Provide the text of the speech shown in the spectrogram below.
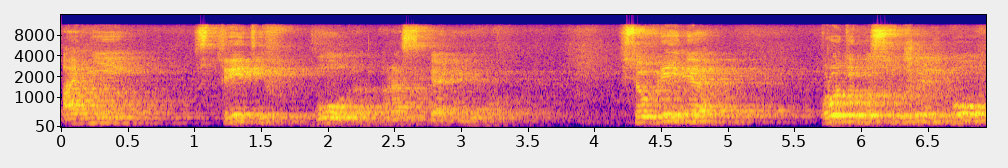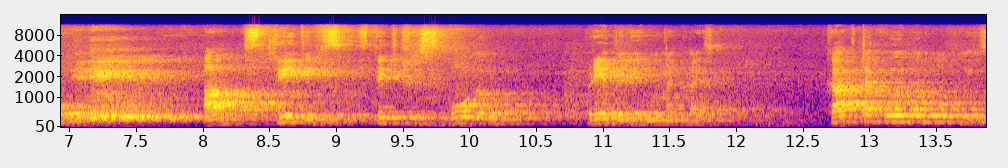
они, встретив Бога, распяли Его. Все время вроде бы служили Богу, а встретившись, встретившись с Богом, предали Ему на казнь. Как такое могло быть?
